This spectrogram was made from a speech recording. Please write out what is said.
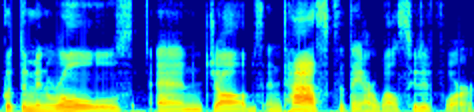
put them in roles and jobs and tasks that they are well suited for.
